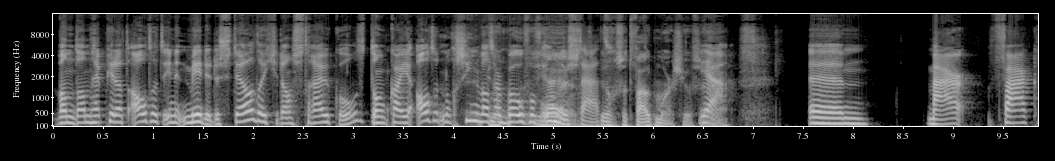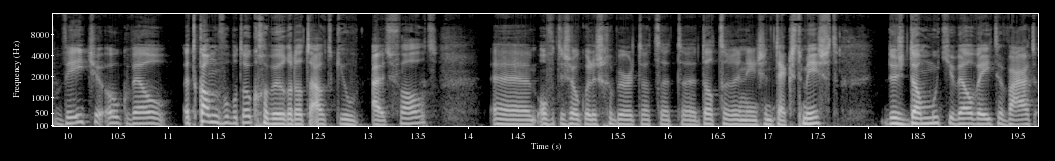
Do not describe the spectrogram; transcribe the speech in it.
Want dan heb je dat altijd in het midden. Dus stel dat je dan struikelt, dan kan je altijd nog zien wat er boven of ja, onder staat. Nog een soort foutmarsje of zo. Ja. Ehm, maar vaak weet je ook wel... Het kan bijvoorbeeld ook gebeuren dat de autocue uitvalt. Ehm, of het is ook wel eens gebeurd dat, het, eh, dat er ineens een tekst mist. Dus dan moet je wel weten waar, het,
